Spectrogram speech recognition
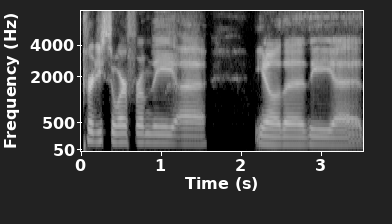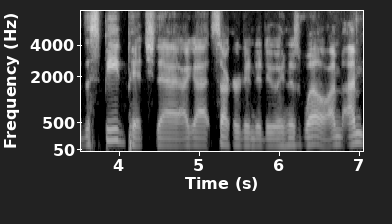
pretty sore from the uh you know the the uh the speed pitch that i got suckered into doing as well. I'm i'm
